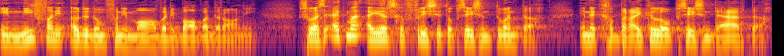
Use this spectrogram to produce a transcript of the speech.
en nie van die ouderdom van die ma wat die baba dra nie. So as ek my eiers gevries het op 26 en ek gebruik hulle op 36,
